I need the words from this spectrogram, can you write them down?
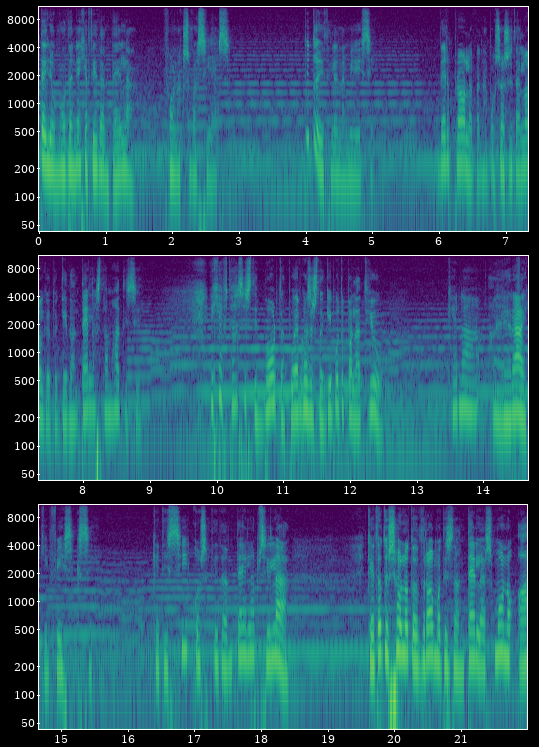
τελειωμό δεν έχει αυτή η δαντέλα, φώναξε ο Βασιλιάς. Τι το ήθελε να μιλήσει. Δεν πρόλαβε να αποσώσει τα λόγια του και η δαντέλα σταμάτησε. Είχε φτάσει στην πόρτα που έβγαζε στον κήπο του παλατιού και ένα αεράκι φύσηξε και τη σήκωσε τη δαντέλα ψηλά και τότε σε όλο το δρόμο της δαντέλας μόνο «Α»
